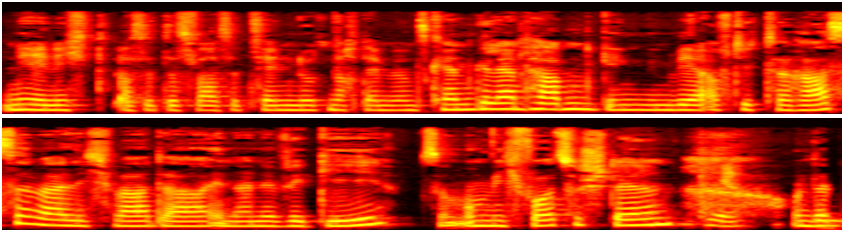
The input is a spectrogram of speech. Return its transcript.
nee, nicht, also das war so zehn Minuten, nachdem wir uns kennengelernt haben, gingen wir auf die Terrasse, weil ich war da in eine WG, zum, um mich vorzustellen. Ja. Und dann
